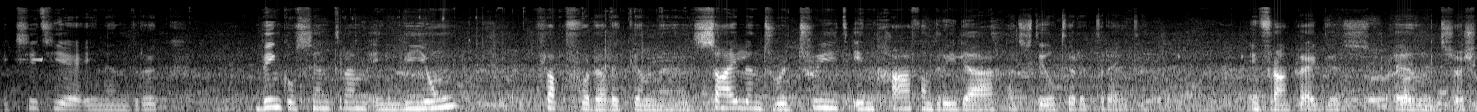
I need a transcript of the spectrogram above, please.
Ik zit hier in een druk winkelcentrum in Lyon. Voordat ik een uh, silent retreat inga van drie dagen, een stilte retreat. In Frankrijk dus. En zoals je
